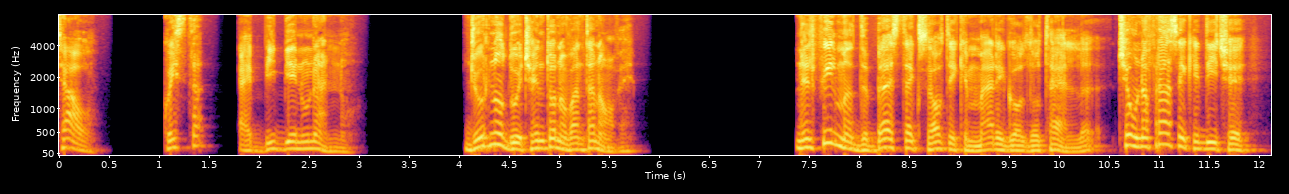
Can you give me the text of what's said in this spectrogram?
Ciao, questa è Bibbia in un anno. Giorno 299. Nel film The Best Exotic Marigold Hotel c'è una frase che dice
